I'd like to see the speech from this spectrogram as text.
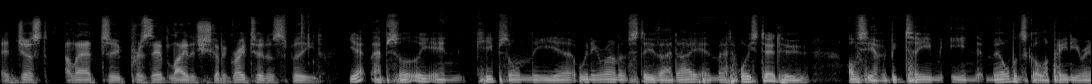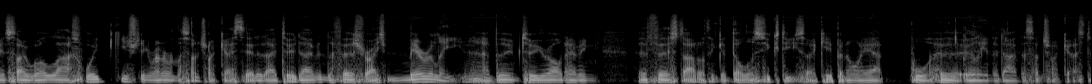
and just allowed to present later. She's got a great turn of speed. Yep, absolutely, and keeps on the uh, winning run of Steve O'Dea and Matt Hoysted, who obviously have a big team in Melbourne. Scalapini ran so well last week. Interesting runner on the Sunshine Coast there today too, David. In the first race, merrily, uh, mm. boom, two-year-old having her first start, I think a dollar sixty. So keep an eye out for her early in the day at the Sunshine Coast.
